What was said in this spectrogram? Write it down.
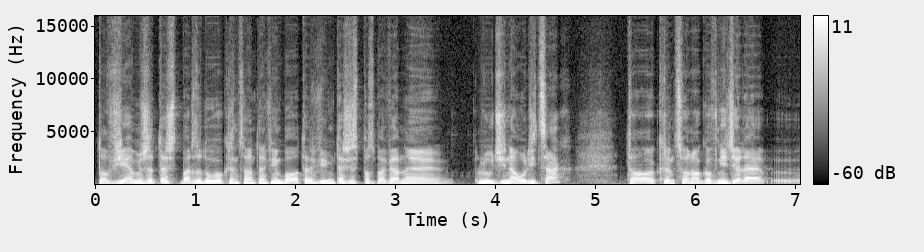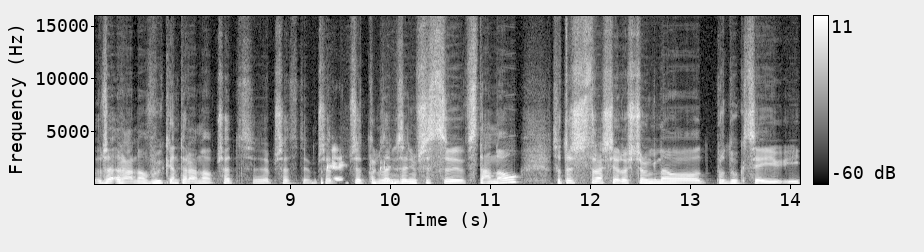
to wiem, że też bardzo długo kręcono ten film, bo ten film też jest pozbawiony ludzi na ulicach to kręcono go w niedzielę rano, w weekend rano, przed, przed tym, przed, okay. przed tym okay. zanim, zanim wszyscy wstaną, co też strasznie rozciągnęło produkcję i,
